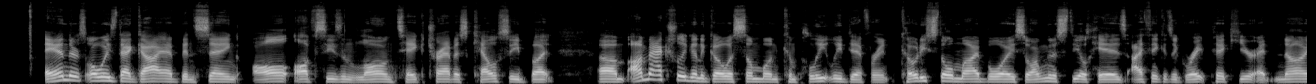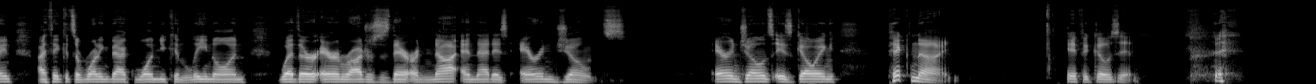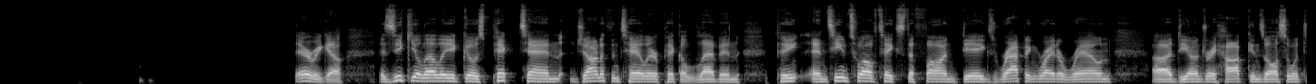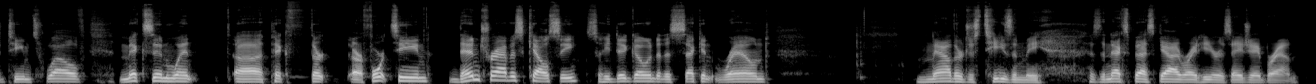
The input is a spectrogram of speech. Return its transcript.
and there's always that guy I've been saying all offseason long take Travis Kelce, but um, I'm actually going to go with someone completely different. Cody stole my boy, so I'm going to steal his. I think it's a great pick here at nine. I think it's a running back one you can lean on, whether Aaron Rodgers is there or not, and that is Aaron Jones. Aaron Jones is going pick nine if it goes in. There we go. Ezekiel Elliott goes pick 10, Jonathan Taylor pick 11, and Team 12 takes Stefon Diggs, wrapping right around. Uh, DeAndre Hopkins also went to Team 12. Mixon went uh, pick thir- or 14, then Travis Kelce. So he did go into the second round. Now they're just teasing me because the next best guy right here is AJ Brown,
